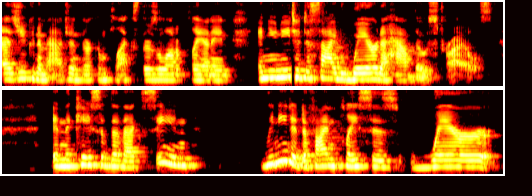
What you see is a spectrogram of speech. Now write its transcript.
as you can imagine, they're complex. There's a lot of planning, and you need to decide where to have those trials. In the case of the vaccine, we needed to find places where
